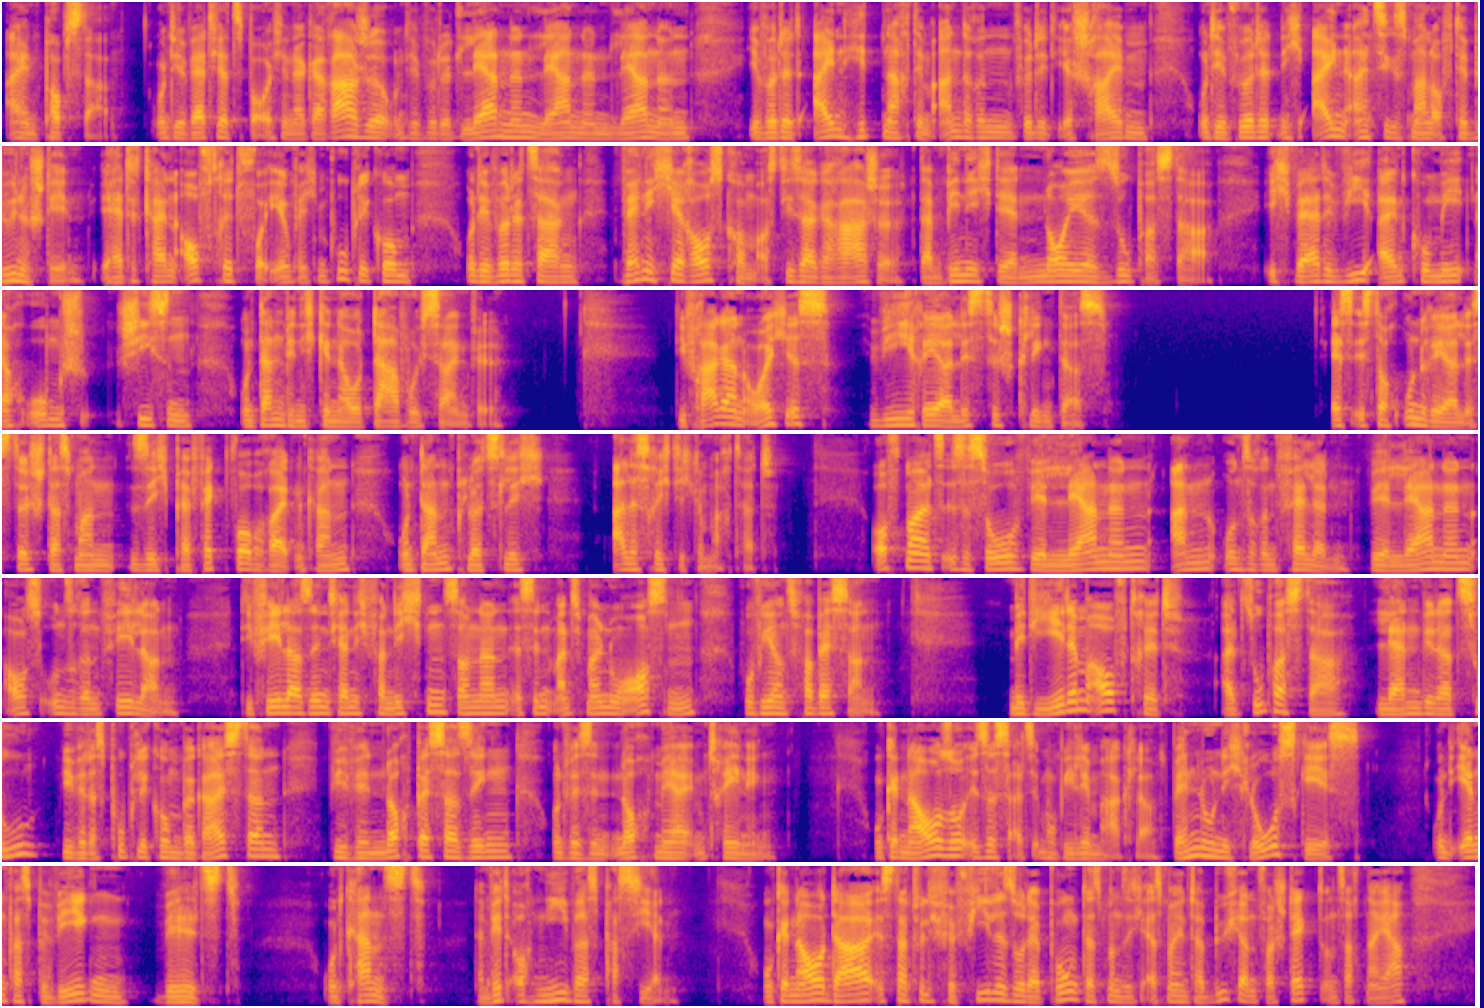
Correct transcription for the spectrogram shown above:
ein Popstar und ihr wärt jetzt bei euch in der Garage und ihr würdet lernen, lernen, lernen. Ihr würdet ein Hit nach dem anderen, würdet ihr schreiben und ihr würdet nicht ein einziges Mal auf der Bühne stehen. Ihr hättet keinen Auftritt vor irgendwelchem Publikum und ihr würdet sagen, wenn ich hier rauskomme aus dieser Garage, dann bin ich der neue Superstar. Ich werde wie ein Komet nach oben schießen und dann bin ich genau da, wo ich sein will. Die Frage an euch ist, wie realistisch klingt das? Es ist doch unrealistisch, dass man sich perfekt vorbereiten kann und dann plötzlich alles richtig gemacht hat. Oftmals ist es so, wir lernen an unseren Fällen, wir lernen aus unseren Fehlern. Die Fehler sind ja nicht vernichtend, sondern es sind manchmal Nuancen, wo wir uns verbessern. Mit jedem Auftritt als Superstar lernen wir dazu, wie wir das Publikum begeistern, wie wir noch besser singen und wir sind noch mehr im Training. Und genauso ist es als Immobilienmakler. Wenn du nicht losgehst und irgendwas bewegen willst und kannst, dann wird auch nie was passieren. Und genau da ist natürlich für viele so der Punkt, dass man sich erstmal hinter Büchern versteckt und sagt, na ja,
